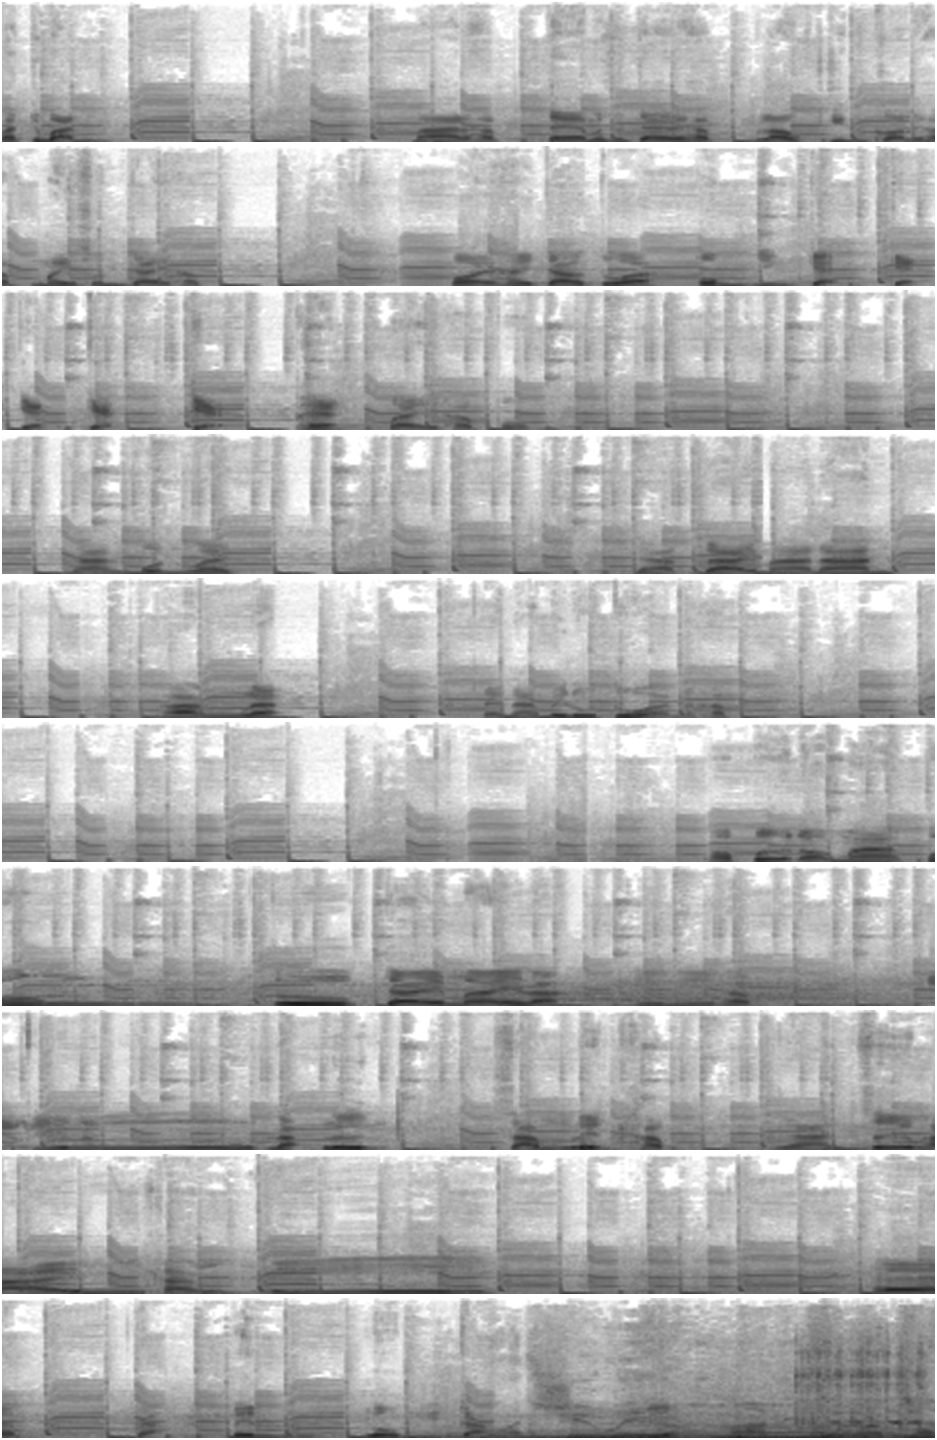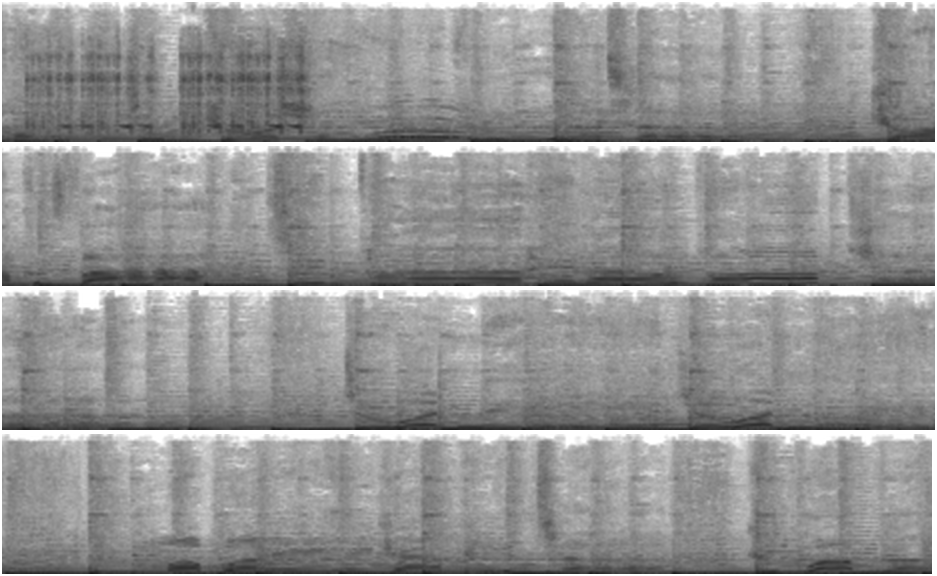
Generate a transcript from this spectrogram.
ปัจจุบัน มาแล้วครับ แต่ไม่สนใจเลยครับ เรากินก่อนเลยครับ ไม่สนใจครับ ปล่อยให้เจ้าตัวองค์หญิงแกะแกะแกะแกะแกะแพะไปครับผม นางบนว่าอยากได้มานาน พังและ แต่นางไม่รู้ตัวนะครับ พอเปิดออกมาปุ้มถูกใจไหมล่ะ ทีนี้ครับ ยิ้มละลื่นสำเร็จครับ งานเซอร์ไพรส์ครั้งนี้แทบจะเป็นลมจากเรื่องมากหัวใจจะขอฉันเพื่อเธอขอบคุณฟ้า ความรัก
